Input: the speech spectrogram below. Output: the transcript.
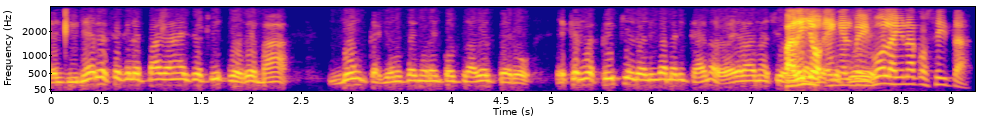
el dinero ese que le pagan a ese tipo es de más. Nunca, yo no tengo nada en contra de él, pero es que no es pitcher de la Liga Americana, de la Nacional. Palillo, en el béisbol hay una cosita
